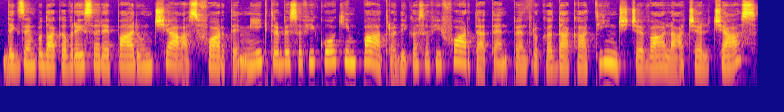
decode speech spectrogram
De exemplu, dacă vrei să repari un ceas foarte mic, trebuie să fii cu ochii în patru, adică să fii foarte atent, pentru că dacă atingi ceva la acel ceas,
